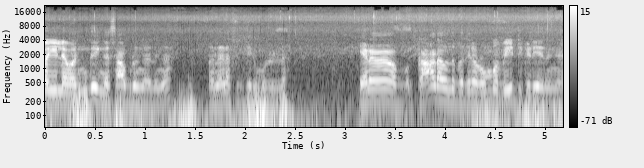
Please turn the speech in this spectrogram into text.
வழியில் வந்து இங்கே சாப்பிடுங்க அதுங்க அதனால் சுற்றி முடியல. ஏன்னா காடை வந்து பார்த்திங்கன்னா ரொம்ப வெயிட் கிடையாதுங்க.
